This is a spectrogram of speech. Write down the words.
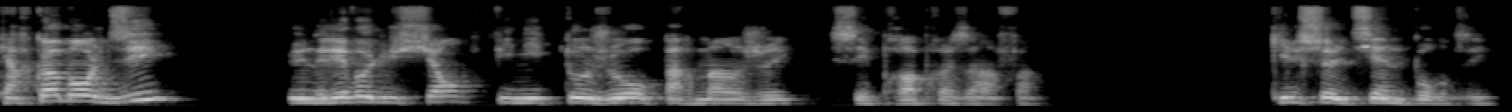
car comme on le dit, une révolution finit toujours par manger ses propres enfants. Qu'ils se le tiennent pour dit.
